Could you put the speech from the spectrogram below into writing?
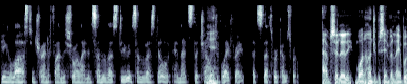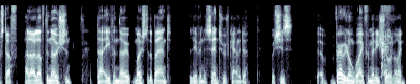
being lost and trying to find the shoreline and some of us do and some of us don't and that's the challenge yeah. of life right that's that's where it comes from absolutely 100% relatable stuff and i love the notion that even though most of the band live in the center of canada which is a very long way from any shoreline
